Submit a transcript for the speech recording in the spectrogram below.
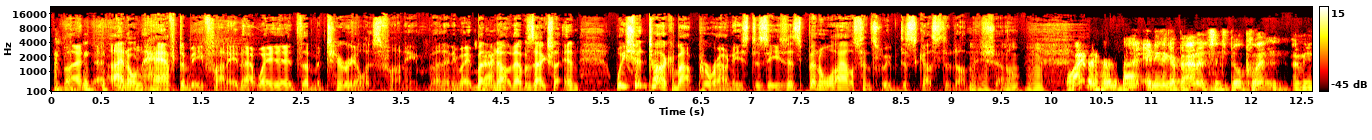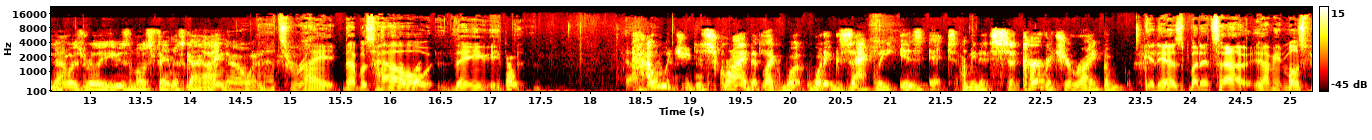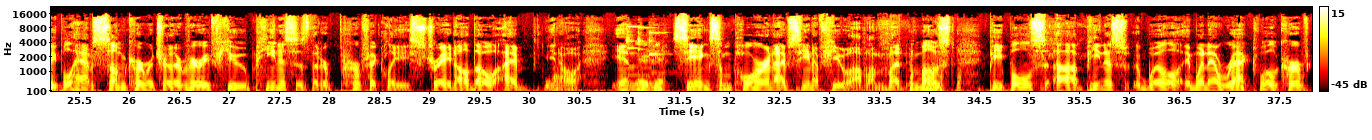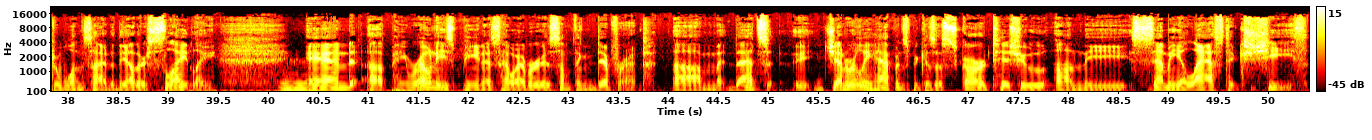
But I don't have to be funny that way. It, the material is funny. But anyway, but no, that was actually, and we should talk about Peyronie's disease. It's been a while since we've discussed it on the mm-hmm, show. Mm-hmm, mm-hmm. Well, I haven't heard about anything about it since Bill Clinton. I mean, that was really he was the most famous guy I know. And That's right. That was how they. How would you describe it? Like, what what exactly is it? I mean, it's a curvature, right? But It is, but it's uh, I mean, most people have some curvature. There are very few penises that are perfectly straight. Although I, you know, in yeah. seeing some porn, I've seen a few of them. But most people's uh, penis will, when erect, will curve to one side or the other slightly. And uh, Peyronie's penis, however, is something different. Um, that's generally happens because of scar tissue on the semi-elastic sheath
